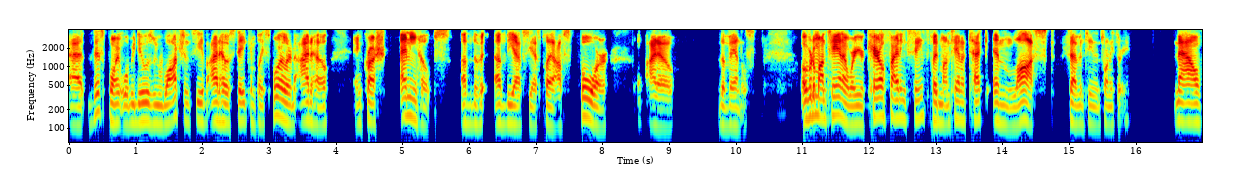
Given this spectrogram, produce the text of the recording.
at this point, what we do is we watch and see if Idaho State can play spoiler to Idaho and crush any hopes of the of the FCS playoffs for Idaho, the Vandals. Over to Montana, where your Carroll Fighting Saints played Montana Tech and lost 17 and 23. Now,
